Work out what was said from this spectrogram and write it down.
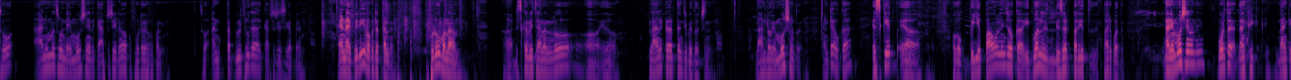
సో యానిమల్స్ ఉండే ఎమోషన్ ఏదో క్యాప్చర్ చేయడం ఒక ఫోటోగ్రాఫర్ పని. సో అంత బ్యూటిఫుల్గా క్యాప్చర్ చేసి అబ్బాయి. అండ్ ఐ బిలీవ్ ఒకటి చెప్తాను నేను. ఇప్పుడు మన డిస్కవరీ ఛానల్లో ఏదో ప్లానెట్ ఎర్త్ అని చెప్పి ఏదో వచ్చింది. దాంట్లో ఒక ఎమోషన్ ఉంటుంది. అంటే ఒక ఎస్కేప్ ఒక వెయ్యి పాముల నుంచి ఒక ఇగ్వాన్ లిజర్ట్ పరిగెత్తుంది పారిపోతుంది. దాని ఎమోషన్ ఏముంది? పోతే దానికి దానికి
